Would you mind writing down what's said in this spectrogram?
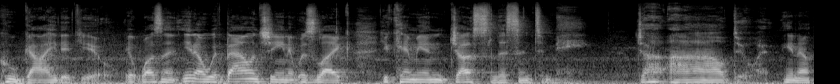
who guided you. It wasn't, you know, with Balanchine, it was like you came in, just listen to me. Just, I'll do it, you know.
